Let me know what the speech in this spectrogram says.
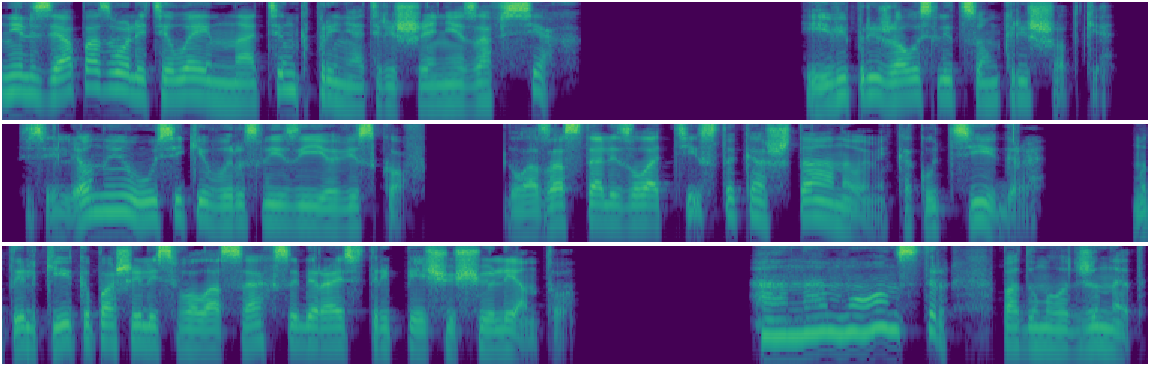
Нельзя позволить Элейн Наттинг принять решение за всех. Иви прижалась лицом к решетке. Зеленые усики выросли из ее висков. Глаза стали золотисто-каштановыми, как у тигра. Мотыльки копошились в волосах, собираясь в трепещущую ленту. «Она монстр», — подумала Джанет,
